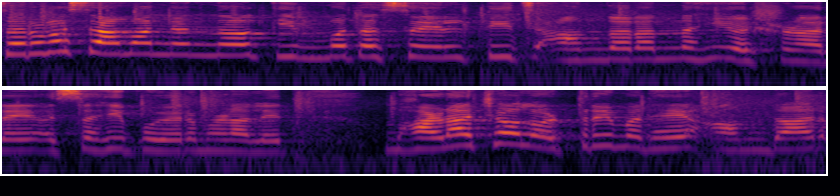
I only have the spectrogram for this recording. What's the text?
सर्वसामान्यांना किंमत असेल तीच आमदारांनाही असणार आहे असंही भुयर म्हणालेत. म्हाडाच्या लॉटरीमध्ये आमदार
